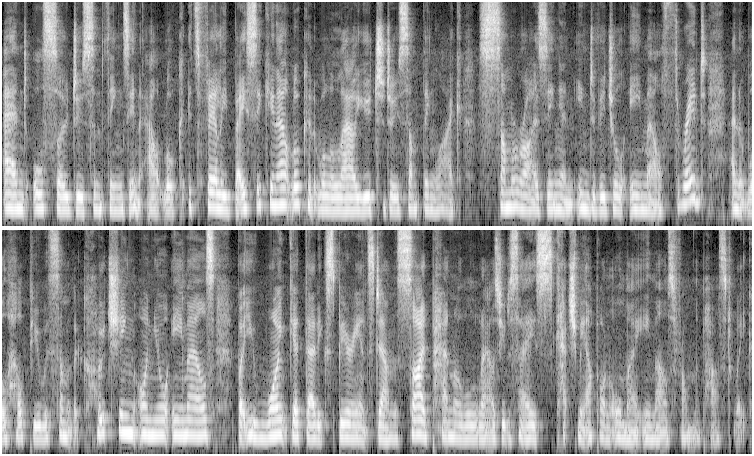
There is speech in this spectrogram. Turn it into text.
and also do some things in Outlook. It's fairly basic in Outlook. It will allow you to do something like summarizing an individual email thread, and it will help you you with some of the coaching on your emails, but you won't get that experience down the side panel allows you to say, catch me up on all my emails from the past week.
